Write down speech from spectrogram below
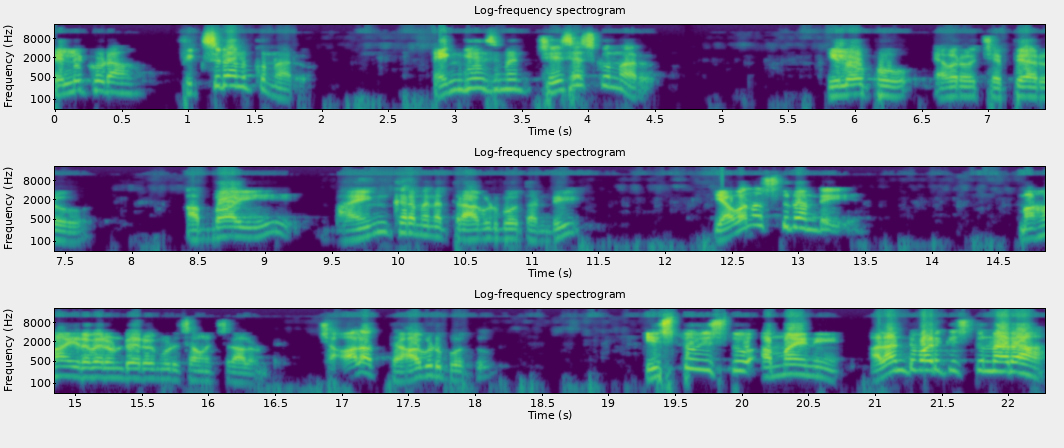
పెళ్ళి కూడా ఫిక్స్డ్ అనుకున్నారు. ఎంగేజ్మెంట్ చేసేసుకున్నారు. ఈలోపు ఎవరో చెప్పారు అబ్బాయి భయంకరమైన త్రాగుడుబోతండి. యవనస్తుడండి. మహా ఇరవై రెండు ఇరవై మూడు సంవత్సరాలు ఉంటాయి చాలా త్రాగుడుబోతు ఇస్తూ ఇస్తూ అమ్మాయిని అలాంటి వాడికి ఇస్తున్నారా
